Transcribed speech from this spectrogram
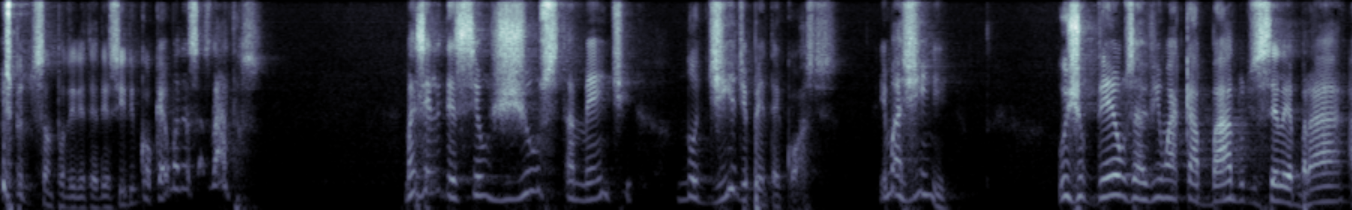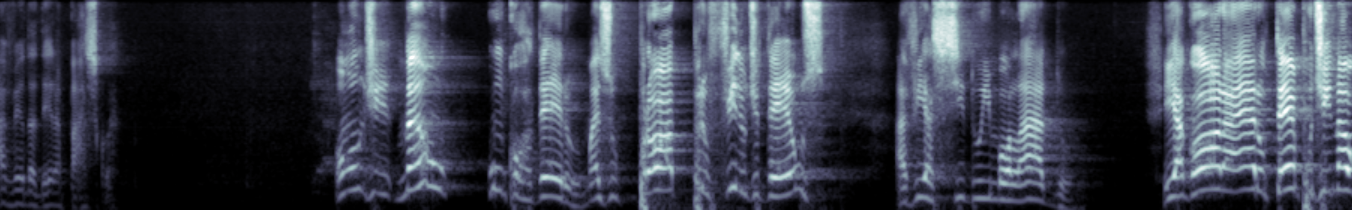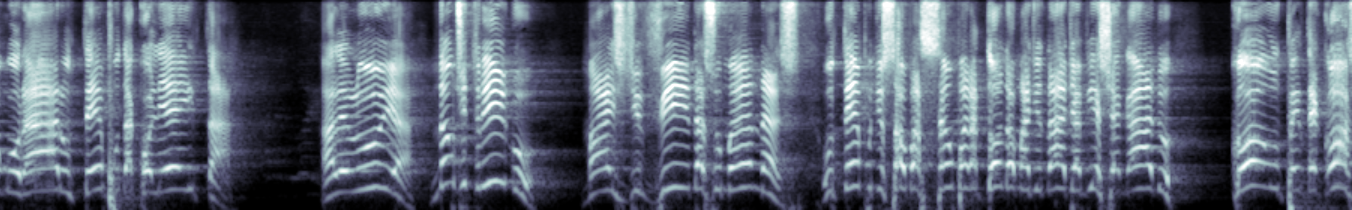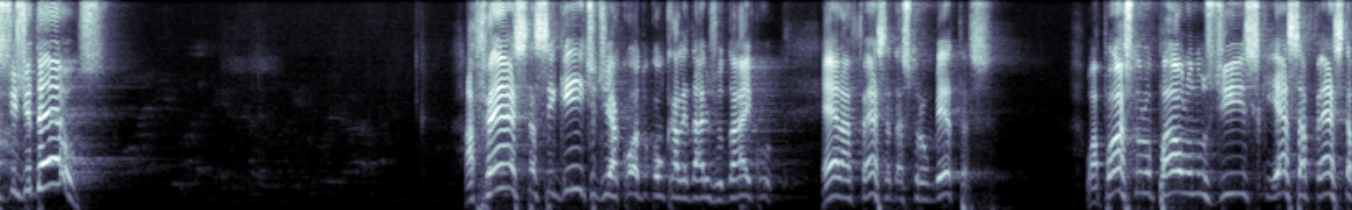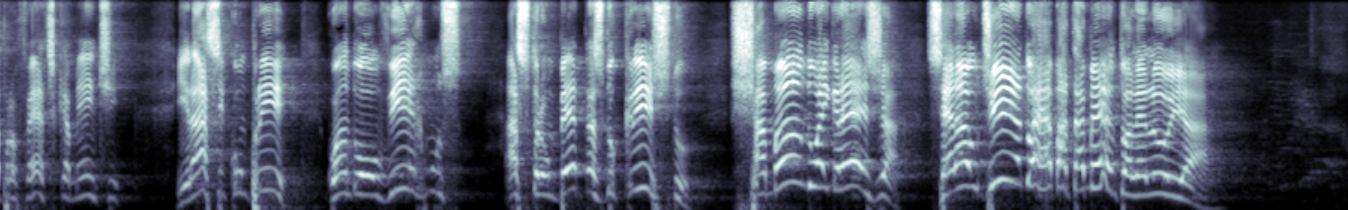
O Espírito Santo poderia ter descido em qualquer uma dessas datas. Mas ele desceu justamente no dia de Pentecostes. Imagine, os judeus haviam acabado de celebrar a verdadeira Páscoa. onde não um cordeiro, mas o próprio Filho de Deus havia sido imolado. E agora era o tempo de inaugurar o tempo da colheita. Aleluia! Não de trigo, mas de vidas humanas. O tempo de salvação para toda a humanidade havia chegado com o Pentecostes de Deus. A festa seguinte, de acordo com o calendário judaico, era a festa das trombetas. O apóstolo Paulo nos diz que essa festa profeticamente irá se cumprir quando ouvirmos as trombetas do Cristo chamando a igreja. Será o dia do arrebatamento, aleluia.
